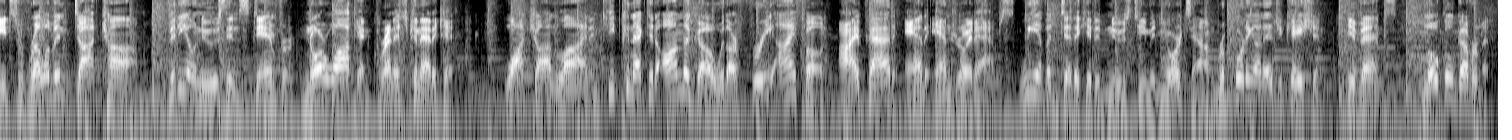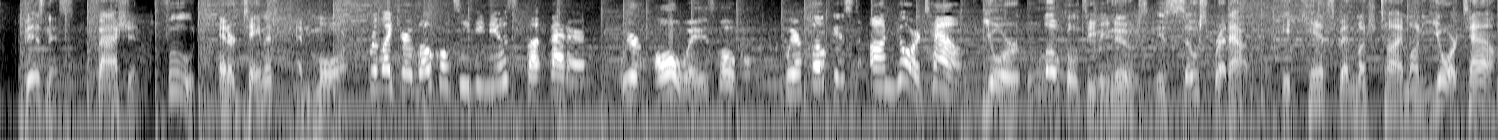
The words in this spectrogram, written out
It's relevant.com. Video news in Stamford, Norwalk, and Greenwich, Connecticut. Watch online and keep connected on the go with our free iPhone, iPad, and Android apps. We have a dedicated news team in your town reporting on education, events, local government, business, fashion, food, entertainment, and more. We're like your local TV news, but better. We're always local. We're focused on your town. Your local TV news is so spread out, it can't spend much time on your town.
